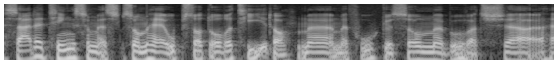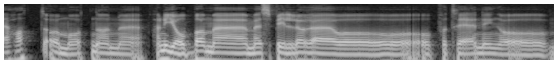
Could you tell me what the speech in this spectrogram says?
så, er det, ting som, er, som har oppstått over tid, da, med, med fokus som Buvac har hatt, og måten han, han jobber med, med spillere og, og, på trening. og,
